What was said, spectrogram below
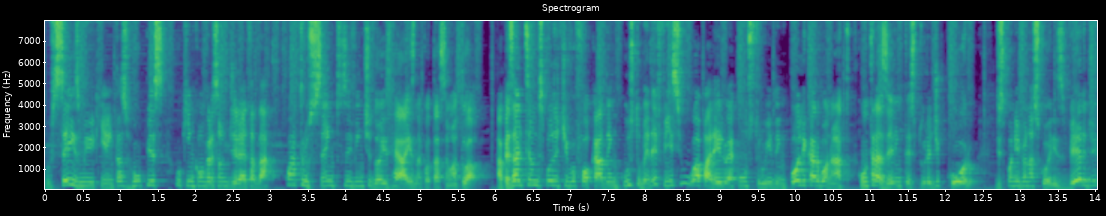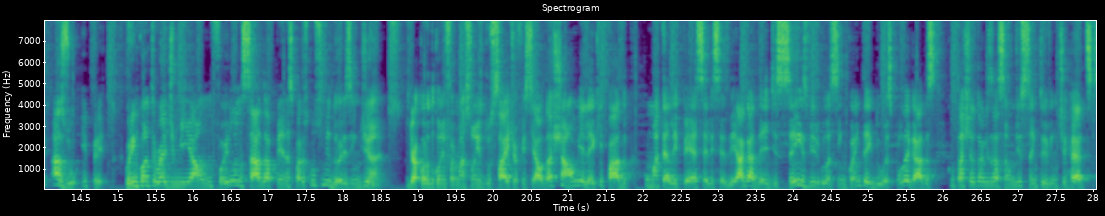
por 6.500 rúpias, o que em conversão direta dá 422 reais na cotação atual. Apesar de ser um dispositivo focado em custo-benefício, o aparelho é construído em policarbonato com traseira em textura de couro, disponível nas cores verde, azul e preto. Por enquanto, o Redmi A1 foi lançado apenas para os consumidores indianos. De acordo com informações do site oficial da Xiaomi, ele é equipado com uma tela IPS LCD HD de 6,52 polegadas com taxa de atualização de 120 Hz,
